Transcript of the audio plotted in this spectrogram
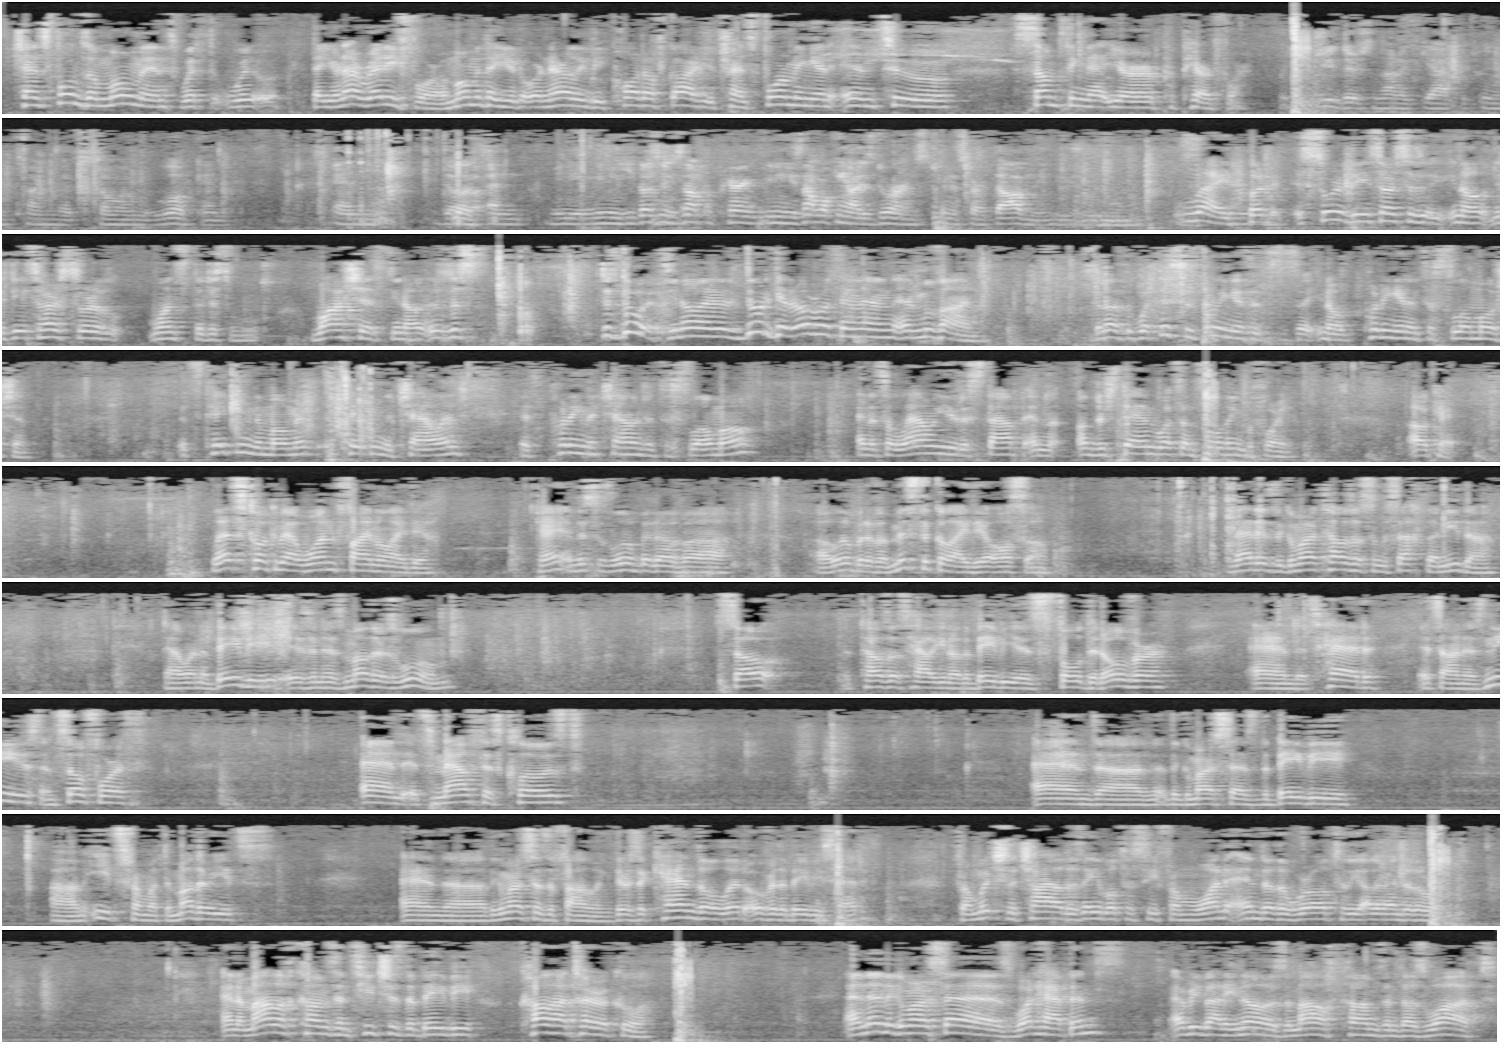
transforms a moment with, with that you're not ready for, a moment that you'd ordinarily be caught off guard. You're transforming it into something that you're prepared for. But usually there's not a gap between the time that someone will look and and the Look. and meaning meaning he doesn't he's not preparing meaning he's not walking out his door and he's going to start davening usually. Right, but it's sort of the Yitzhar says, you know, the Yitzhar sort of wants to just wash it, you know, it's just, just do it, you know, do it, get it over with, and and, and move on. So no, what this is doing is it's, uh, you know, putting it into slow motion. It's taking the moment, it's taking the challenge, it's putting the challenge into slow mo, and it's allowing you to stop and understand what's unfolding before you. Okay. Let's talk about one final idea. Okay, and this is a little bit of a, a little bit of a mystical idea also. And that is the Gemara tells us in Masechta Nida that when a baby is in his mother's womb, so it tells us how you know the baby is folded over, and its head it's on his knees and so forth, and its mouth is closed. And uh, the, the Gemara says the baby um, eats from what the mother eats. And uh, the Gemara says the following There's a candle lit over the baby's head, from which the child is able to see from one end of the world to the other end of the world. And a malach comes and teaches the baby Kal Kula. And then the Gemara says, what happens? Everybody knows the malach comes and does what?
